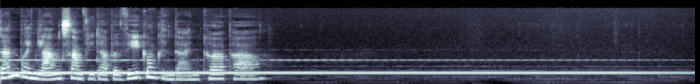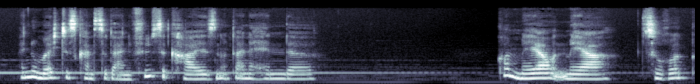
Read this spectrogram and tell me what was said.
Dann bring langsam wieder Bewegung in deinen Körper. Wenn du möchtest, kannst du deine Füße kreisen und deine Hände. Komm mehr und mehr zurück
